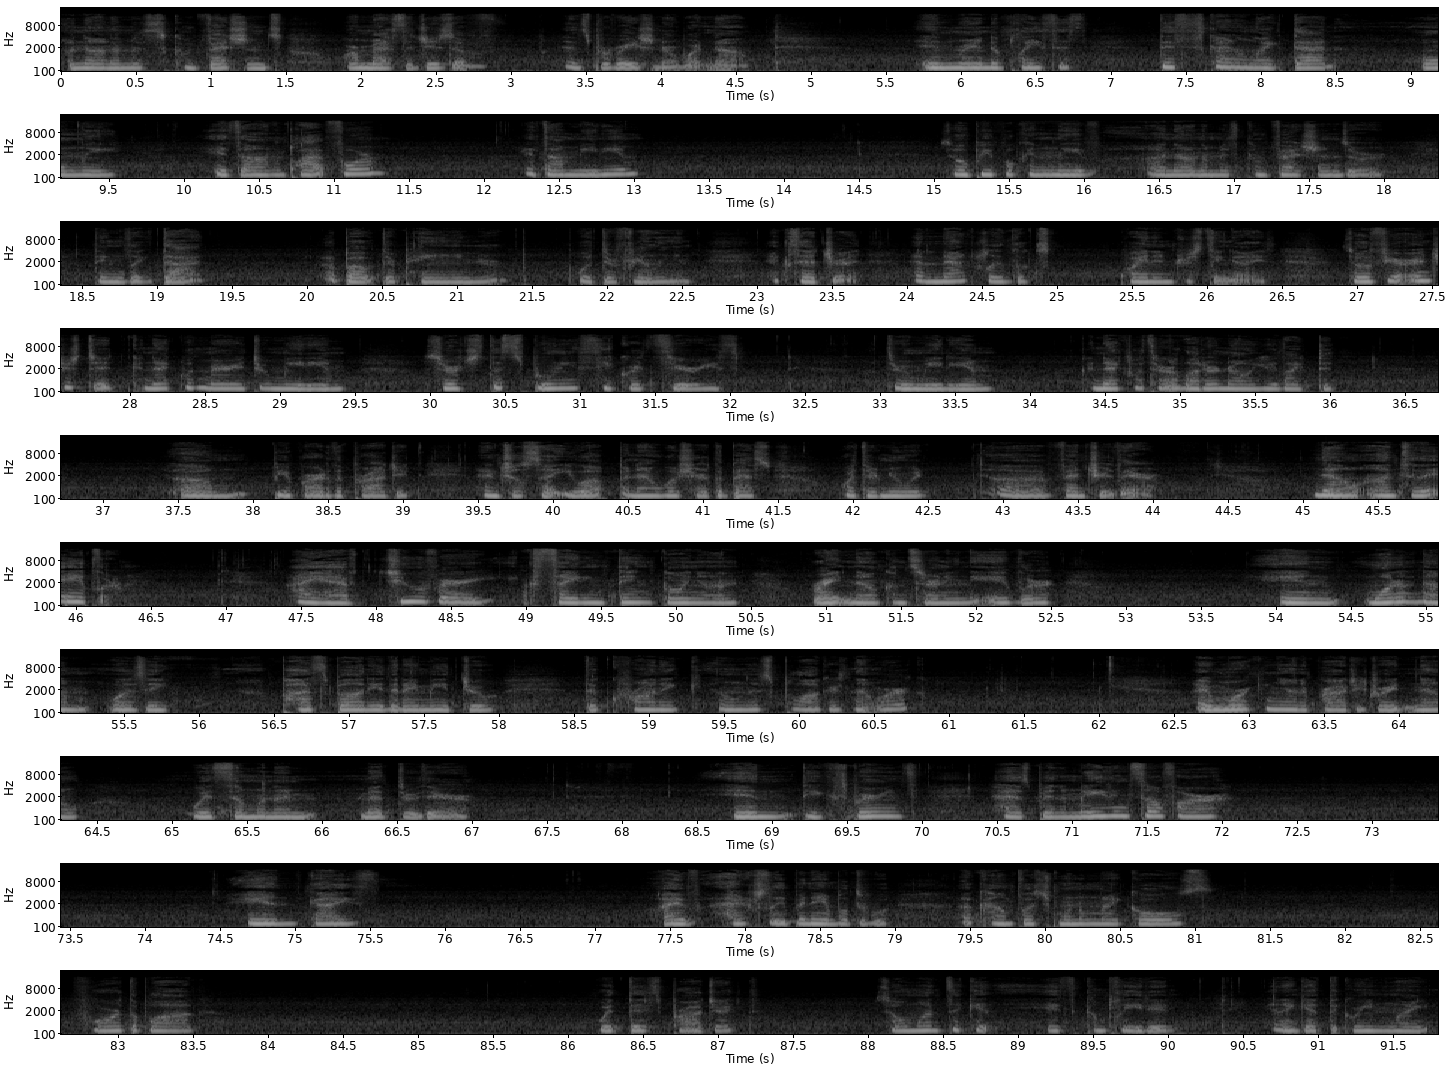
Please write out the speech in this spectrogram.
anonymous confessions or messages of inspiration or whatnot in random places. This is kind of like that, only it's on a platform, it's on Medium, so people can leave anonymous confessions or things like that about their pain or what they're feeling, etc. And it actually looks quite interesting, guys. So if you're interested, connect with Mary through Medium. Search the Spoony Secret series through Medium. Connect with her, let her know you'd like to um, be a part of the project, and she'll set you up. And I wish her the best with her new uh, venture there. Now, on to the Abler. I have two very exciting things going on right now concerning the Abler, and one of them was a possibility that I made through the Chronic Illness Bloggers Network. I'm working on a project right now with someone I met through there. And the experience has been amazing so far. And guys, I've actually been able to accomplish one of my goals for the blog with this project. So once it get it's completed and I get the green light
